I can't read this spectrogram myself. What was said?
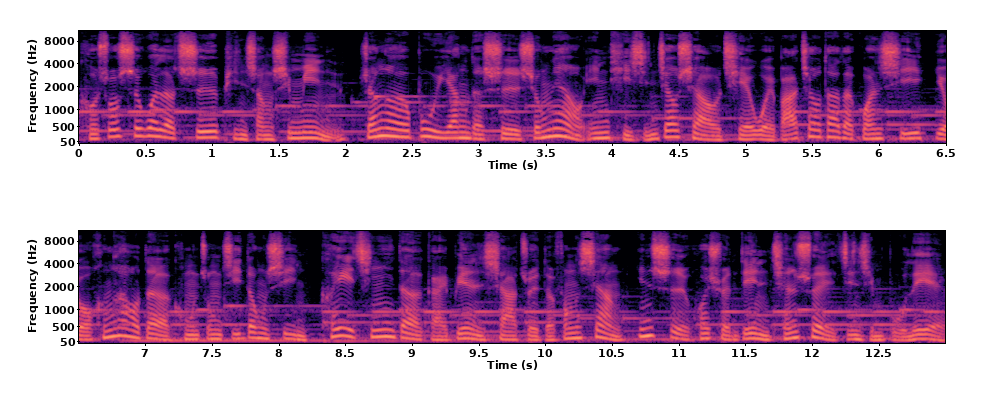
可说是为了吃拼上性命。然而不一样的是，雄鸟因体型较小且尾巴较大的关系，有很好的空中机动。性可以轻易的改变下坠的方向，因此会选定浅水进行捕猎。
